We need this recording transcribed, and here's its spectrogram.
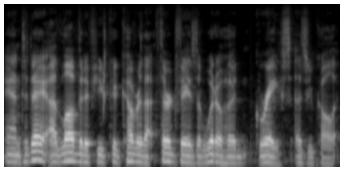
And today, I'd love it if you could cover that third phase of widowhood, grace, as you call it.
